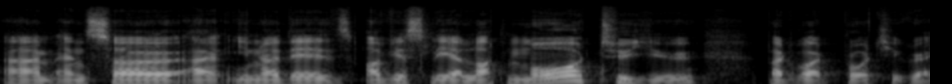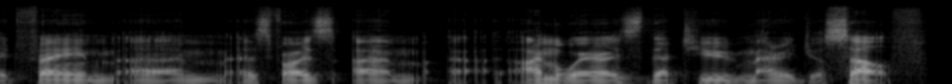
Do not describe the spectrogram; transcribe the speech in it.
Um, and so, uh, you know, there's obviously a lot more to you, but what brought you great fame, um, as far as um, uh, I'm aware, is that you married yourself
